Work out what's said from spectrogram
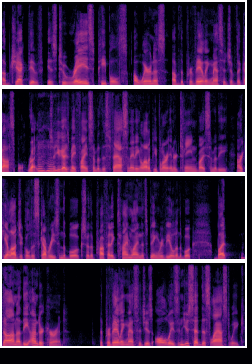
objective is to raise people's awareness of the prevailing message of the gospel. Right. Mm-hmm. So you guys may find some of this fascinating. A lot of people are entertained by some of the archaeological discoveries in the books or the prophetic timeline that's being revealed in the book. But Donna, the undercurrent, the prevailing message is always, and you said this last week,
